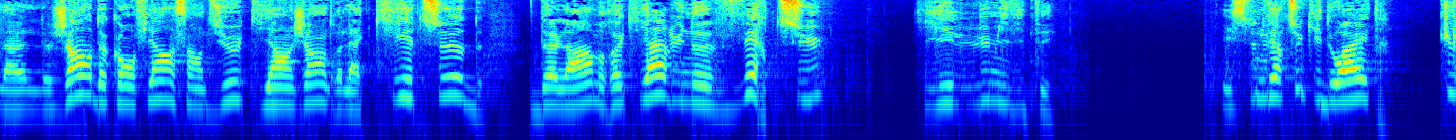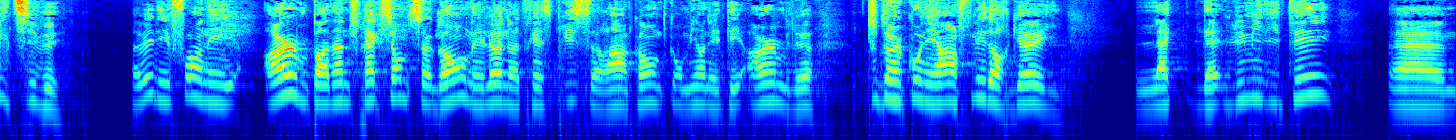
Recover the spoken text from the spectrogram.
le genre de confiance en Dieu qui engendre la quiétude de l'âme, requiert une vertu qui est l'humilité. Et c'est une vertu qui doit être cultivée. Vous savez, des fois, on est humble pendant une fraction de seconde, et là, notre esprit se rend compte combien on était humble. Tout d'un coup, on est enflé d'orgueil. L'humilité, euh,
